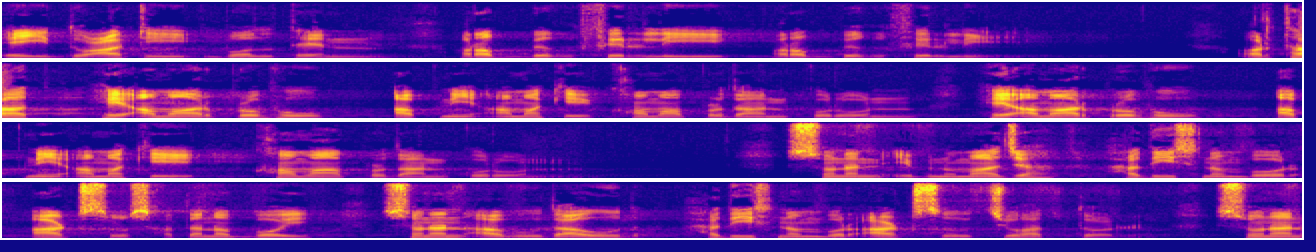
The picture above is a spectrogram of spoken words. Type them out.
এই দোয়াটি বলতেন রব্বিগ ফিরলি রব্বিগ ফিরলি অর্থাৎ, হে আমার প্রভু, আপনি আমাকে ক্ষমা প্রদান করুন। হে আমার প্রভু, আপনি আমাকে ক্ষমা প্রদান করুন। সোনান ইবনু মাজাহ, হাদিস নম্বর আটশো সাতানব্বই, সোনান আবু দাউদ, হাদিস নম্বর আটশো চুয়াত্তর, সোনান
